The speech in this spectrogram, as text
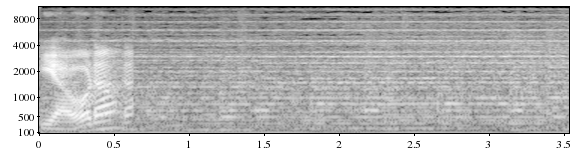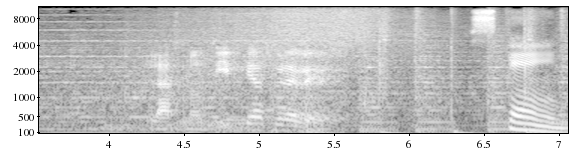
Y ahora, las noticias breves. Spain.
